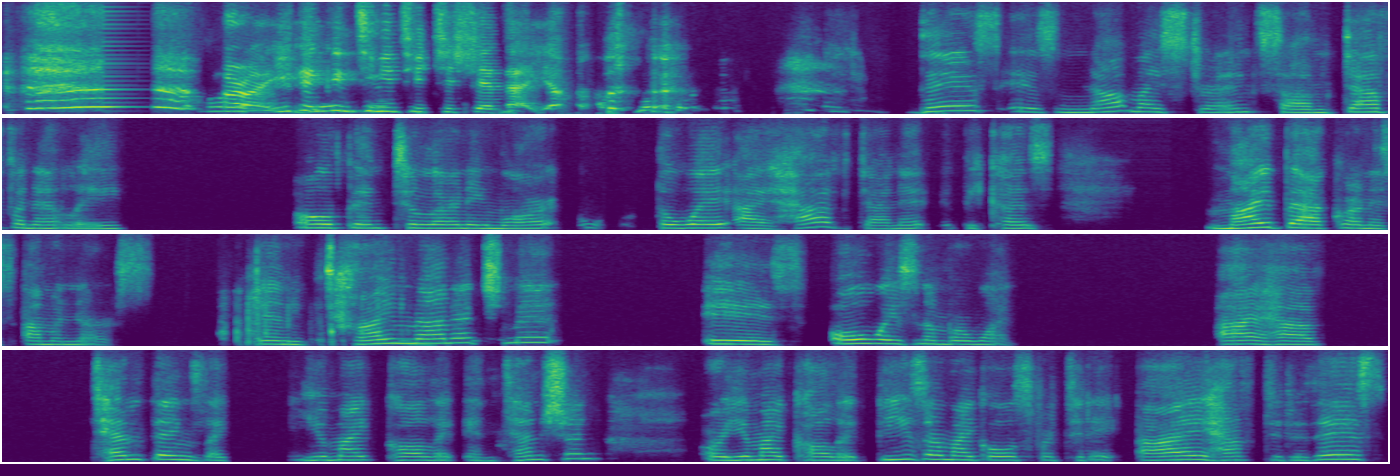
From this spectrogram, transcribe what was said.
All right, you can continue to, to share that. Yeah. this is not my strength, so I'm definitely open to learning more the way I have done it because my background is I'm a nurse. In time management, is always number one. I have 10 things like you might call it intention, or you might call it these are my goals for today. I have to do this.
